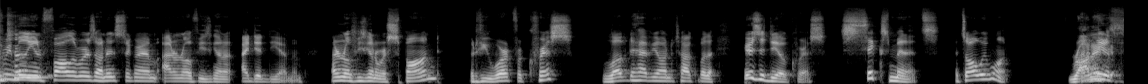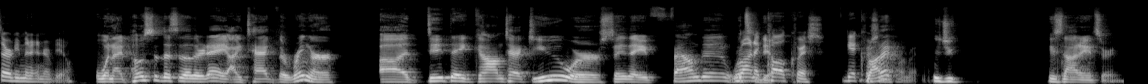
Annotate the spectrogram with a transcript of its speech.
33 million him? followers on Instagram. I don't know if he's gonna. I did DM him. I don't know if he's gonna respond. But if you work for Chris, love to have you on to talk about that. Here's the deal, Chris. Six minutes. That's all we want. I need a 30 minute interview. When I posted this the other day, I tagged the ringer. Uh, did they contact you or say they found it? What's Ronick, call Chris. Get Chris on the Ronick? phone right now. Did you? He's not answering.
